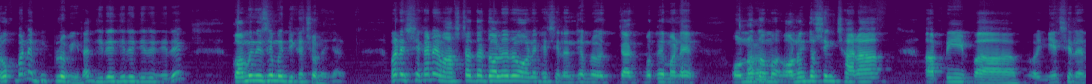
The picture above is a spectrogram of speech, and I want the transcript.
লোক মানে বিপ্লবীরা ধীরে ধীরে ধীরে ধীরে কমিউনিজমের দিকে চলে যায়। মানে সেখানে মাস্টারদার দলেরও অনেকে ছিলেন যার মধ্যে মানে অন্যতম অনন্ত। সিং ছাড়া আপনি ইয়ে ছিলেন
